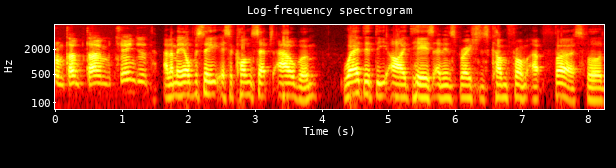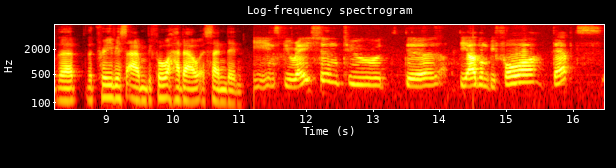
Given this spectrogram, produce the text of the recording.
From time to time, change it. And I mean, obviously, it's a concept album. Where did the ideas and inspirations come from at first for the, the previous album before Hadal Ascending? The inspiration to the the album before Depths,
